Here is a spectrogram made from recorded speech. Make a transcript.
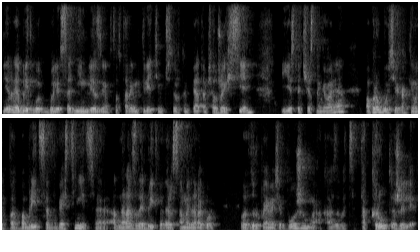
Первые бритвы были с одним лезвием, со вторым, третьим, четвертым, пятым, сейчас уже их семь. И если, честно говоря, попробуйте как-нибудь побриться в гостинице одноразовой бритвы, даже самой дорогой. Вы вдруг поймете, боже мой, оказывается, так круто жилет.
